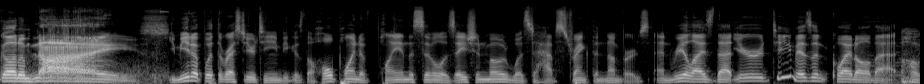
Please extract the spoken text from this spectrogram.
Got him. Nice. You meet up with the rest of your team because the whole point of playing the civilization mode was to have strength in numbers, and realize that your team isn't quite all that. Oh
